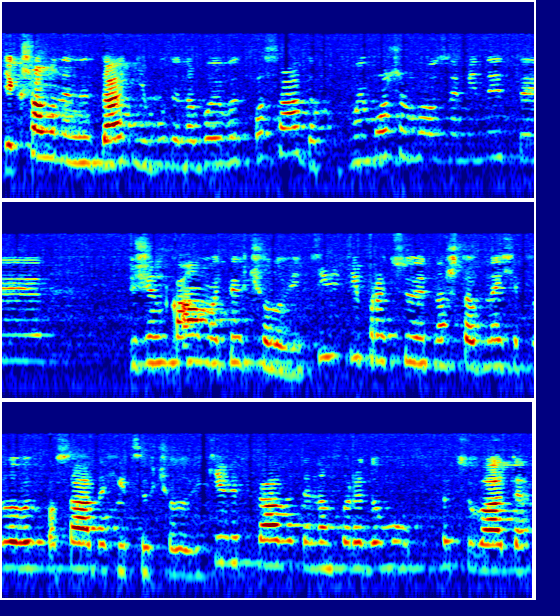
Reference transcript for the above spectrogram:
Якщо вони не здатні бути на бойових посадах, ми можемо замінити жінками тих чоловіків, які працюють на штабних і тилових посадах, і цих чоловіків відправити на передову працювати,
